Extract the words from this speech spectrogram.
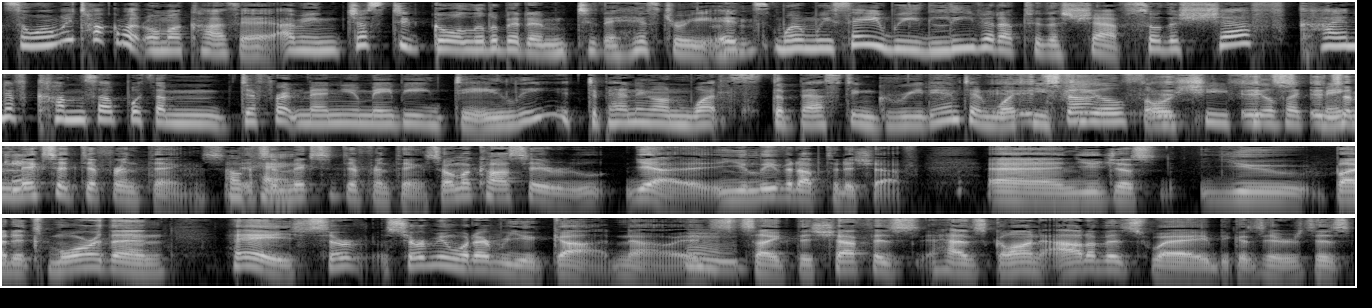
So when we talk about omakase, I mean, just to go a little bit into the history, Mm-hmm. it's when we say we leave it up to the chef. So the chef kind of comes up with a m- different menu, maybe daily, depending on what's the best ingredient and what he not- feels or she feels like it's making. a mix of different things. okay. It's a mix of different things. So omakase, yeah, you leave it up to the chef, and you just you. But it's more than hey, serve serve me whatever you got. No, it's, it's like the chef has has gone out of its way because there's this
